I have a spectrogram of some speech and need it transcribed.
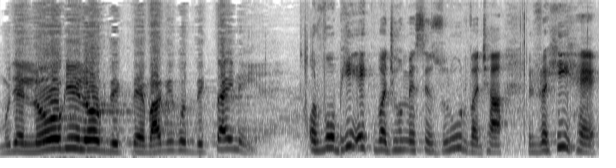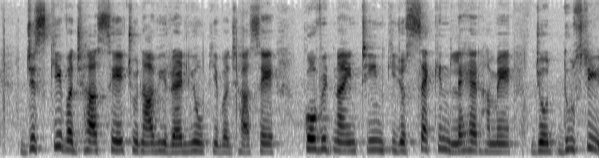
मुझे लोग ही लोग दिखते हैं, बाकी कुछ दिखता ही नहीं है। और वो भी एक वजहों में से ज़रूर वजह रही है जिसकी वजह से चुनावी रैलियों की वजह से कोविड 19 की जो सेकंड लहर हमें जो दूसरी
